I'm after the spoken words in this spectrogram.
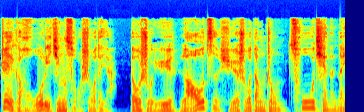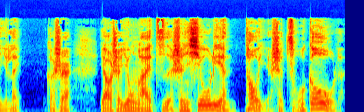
这个狐狸精所说的呀。”都属于老子学说当中粗浅的那一类，可是要是用来自身修炼，倒也是足够了。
